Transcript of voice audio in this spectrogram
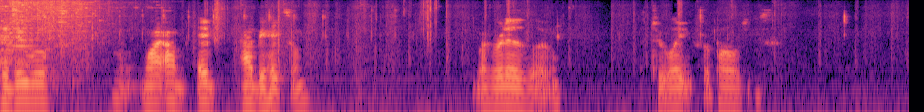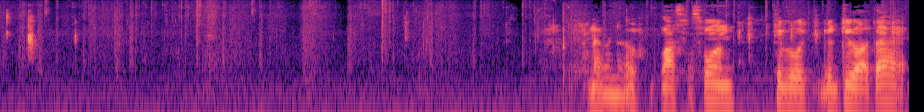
to do with why I, it, Abby hates him. Whatever it is, though, it's too late for apologies. Never know. Last of Us 1, people would do like that,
